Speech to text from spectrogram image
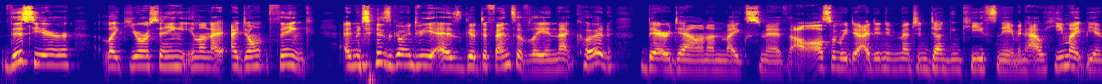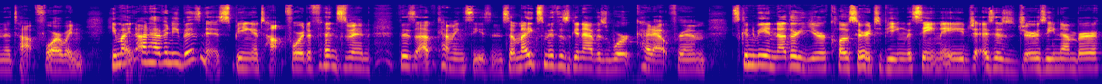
This year, like you're saying, Elon, I, I don't think Edmonton is going to be as good defensively, and that could bear down on Mike Smith. Also, we did, I didn't even mention Duncan Keith's name and how he might be in the top four when he might not have any business being a top four defenseman this upcoming season. So Mike Smith is going to have his work cut out for him. It's going to be another year closer to being the same age as his jersey number,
